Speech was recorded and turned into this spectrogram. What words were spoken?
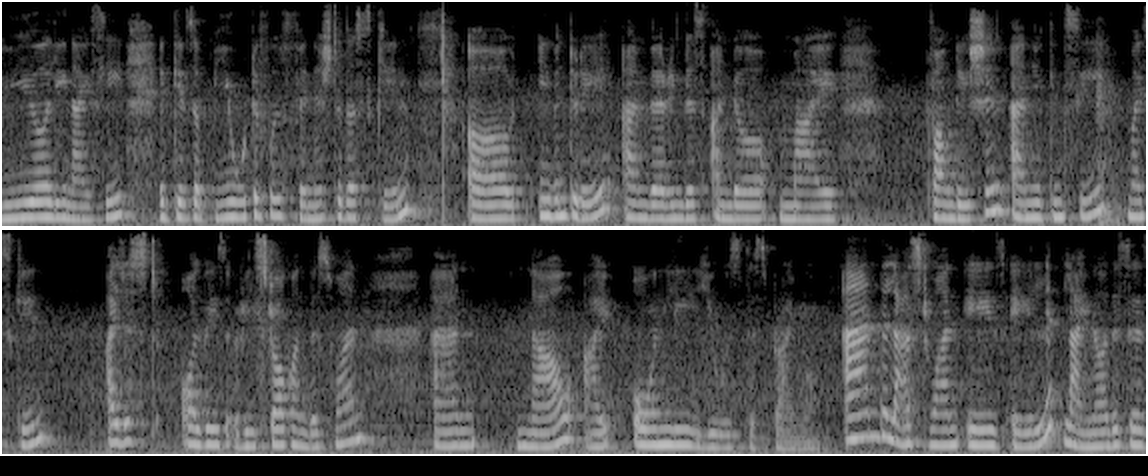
really nicely. It gives a beautiful finish to the skin. Uh, even today i'm wearing this under my foundation and you can see my skin. I just always restock on this one. And now I only use this primer. And the last one is a lip liner. This is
